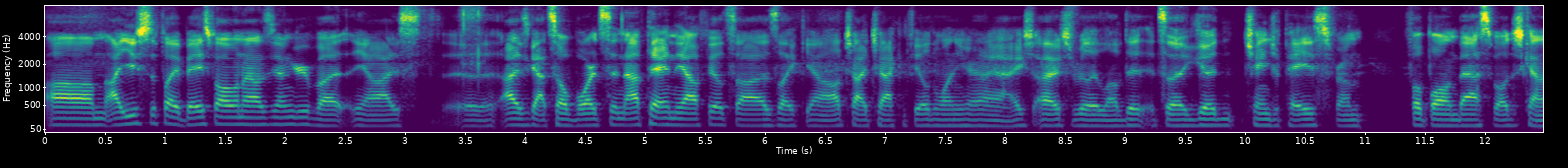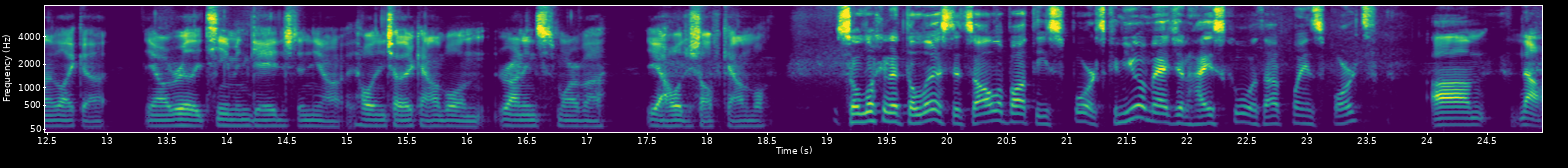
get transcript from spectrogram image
Um, I used to play baseball when I was younger, but you know, I just uh, I just got so bored sitting out there in the outfield, so I was like, you know, I'll try track and field one year. And I actually, I just really loved it. It's a good change of pace from football and basketball, just kind of like a you know really team engaged and you know holding each other accountable, and running's just more of a yeah hold yourself accountable. So looking at the list, it's all about these sports. Can you imagine high school without playing sports? Um, no.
